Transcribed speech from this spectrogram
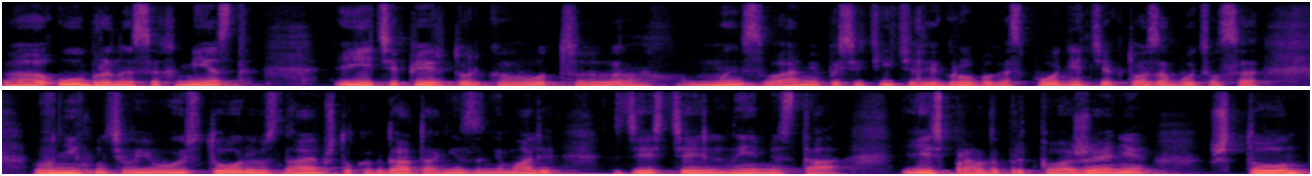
э, убраны с их мест, и теперь только вот э, мы с вами, посетители гроба Господня, те, кто озаботился вникнуть в его историю, знаем, что когда-то они занимали здесь те или иные места. Есть, правда, предположение, что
